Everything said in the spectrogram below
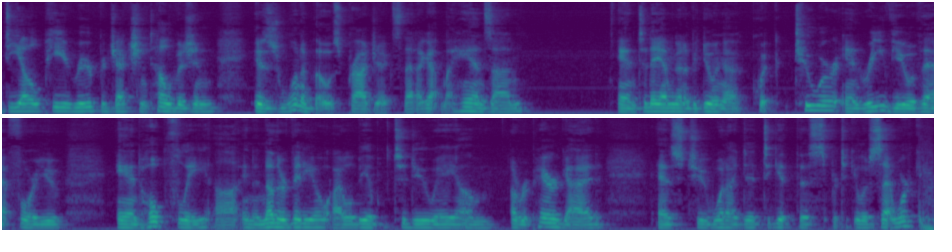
DLP rear projection television is one of those projects that I got my hands on. And today I'm going to be doing a quick tour and review of that for you. And hopefully, uh, in another video, I will be able to do a, um, a repair guide as to what I did to get this particular set working.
